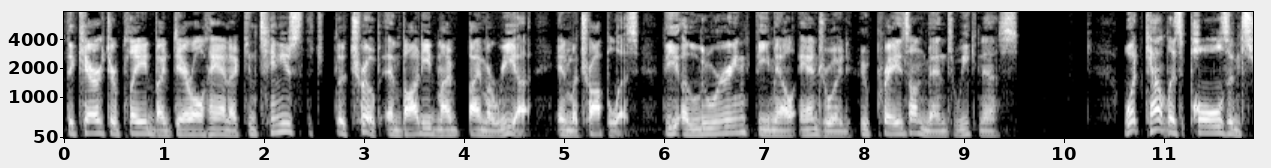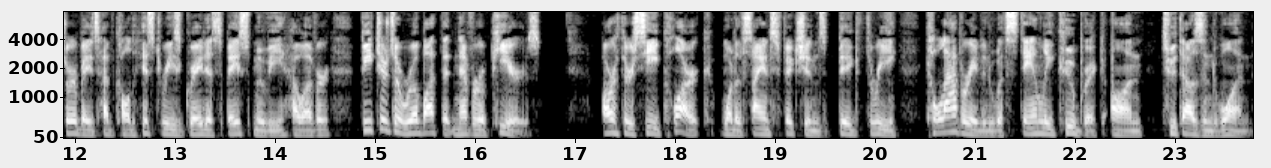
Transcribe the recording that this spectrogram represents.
the character played by Daryl Hannah continues the, trope embodied by Maria in Metropolis, the alluring female android who preys on men's weakness. What countless polls and surveys have called history's greatest space movie, however, features a robot that never appears. Arthur C. Clarke, one of science fiction's big three, collaborated with Stanley Kubrick on 2001,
